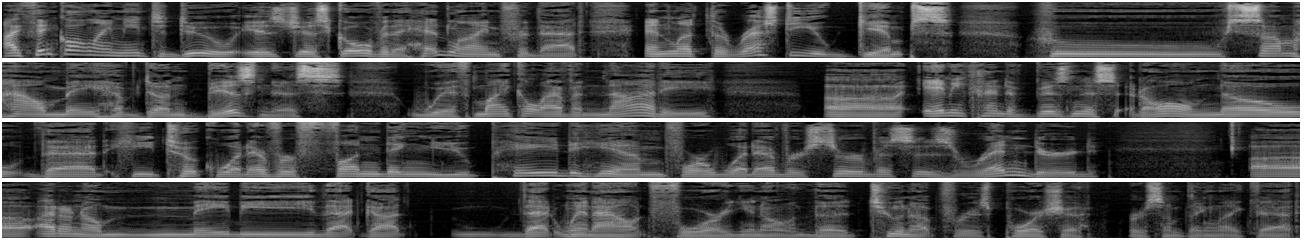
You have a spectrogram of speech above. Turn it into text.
I think all I need to do is just go over the headline for that and let the rest of you gimps who somehow may have done business with Michael Avenatti, uh, any kind of business at all, know that he took whatever funding you paid him for whatever services rendered. Uh, I don't know, maybe that got that went out for you know the tune up for his Porsche or something like that.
